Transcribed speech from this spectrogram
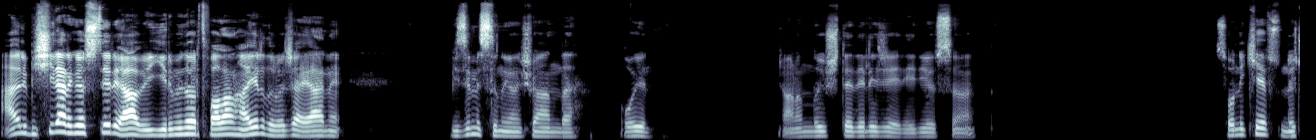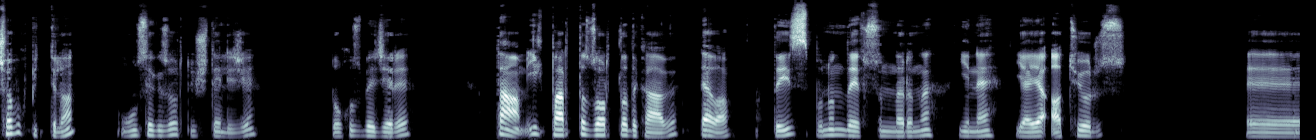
Ha, Öyle bir şeyler gösteriyor abi. 24 falan hayırdır hoca yani. Bizi mi sınıyorsun şu anda? Oyun. Yanında 3 de delici. Ne diyorsun? Son 2 efsun. Ne çabuk bitti lan. 18 ort 3 delici. 9 beceri. Tamam ilk partta zortladık abi. Devam. Parttayız. Bunun da efsunlarını yine yaya atıyoruz. Ee,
